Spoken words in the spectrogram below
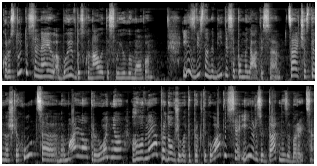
користуйтеся нею, аби вдосконалити свою вимову. І, звісно, не бійтеся помилятися. Це частина шляху, це нормально, природньо. Головне продовжувати практикуватися і результат не забариться.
